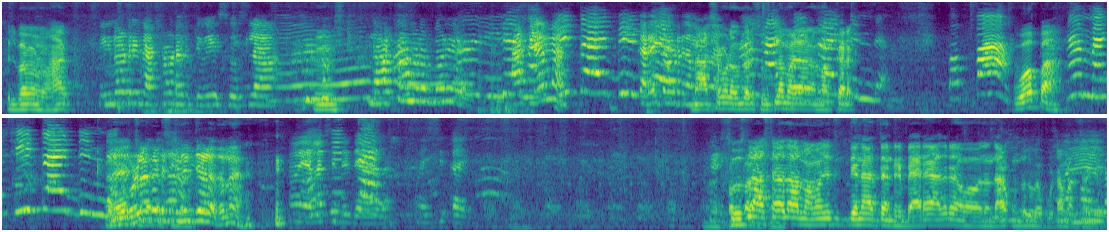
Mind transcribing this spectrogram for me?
ಇಲ್ಲಿ ಬಾ ಮೇಡಮ್ ಹಾಕಿ ಈಗ ನೋಡ್ರಿ ನಾಷ್ಟ ಮಾಡಕತ್ತೀವಿ ಸುಸ್ಲಾ. ನಾಷ್ಟ ಮಾಡೋದ್ ಬರ್ರಿ. ಹಾಕ್ಲೇಮ್ಮ ಕರೆ ತಗೊಳ್ರಿ ನಮ್ಮ ನಾಷ್ಟ ಮಾಡೋ ಬರೀ ಸುಸ್ಲ ಮಾಡ ನಮ್ಮ ಅಕ್ಕರ. ಓಪ ಉಳ್ಳಾಗಡ್ಡಿ ಎಲ್ಲ ಸಿದ್ದಿದೆ ಮೆಣಸಿನ್ಕಾಯಿ ಸುಸ್ಲ ಅಷ್ಟೇ ಅದ ಅವ್ರ ಮಾಮ ಜೊತೆ ದಿನ ಆತನ್ರಿ. ಬೇರೆ ಆದ್ರೆ ಒಂದೊಂದು ಆರು ಕುಂದಿರ್ಬೇಕು ಊಟ ಮಾಡ್ತಾರೆ ಏನು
